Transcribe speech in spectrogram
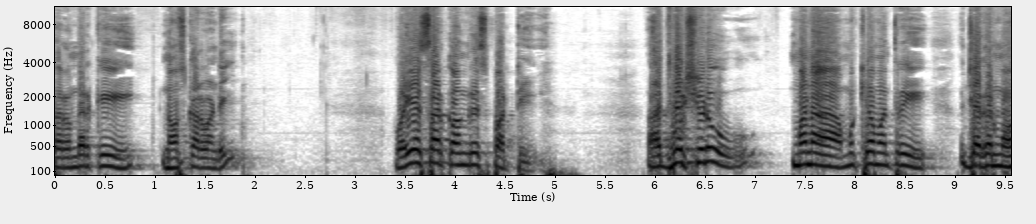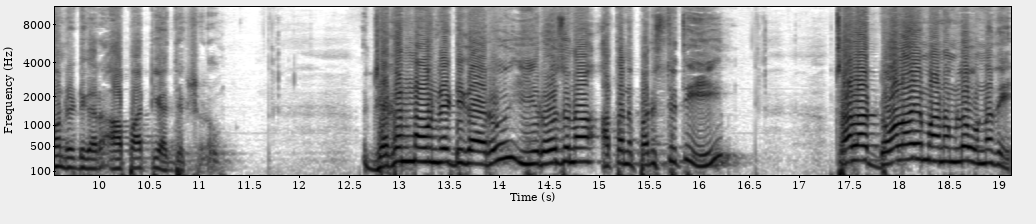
సార్ అందరికీ నమస్కారం అండి. వైఎస్ఆర్ కాంగ్రెస్ పార్టీ అధ్యక్షుడు మన ముఖ్యమంత్రి జగన్మోహన్ రెడ్డి గారు ఆ పార్టీ అధ్యక్షుడు. జగన్మోహన్ రెడ్డి గారు ఈ రోజున అతని పరిస్థితి చాలా డోలాయమానంలో ఉన్నది.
